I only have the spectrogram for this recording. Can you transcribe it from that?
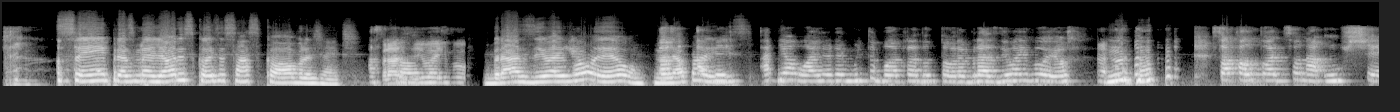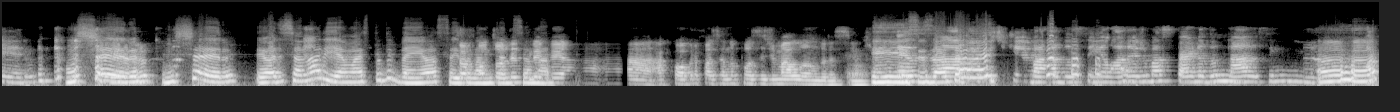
Sempre as melhores coisas são as cobras, gente. As Brasil provas. aí, vou- Brasil, aí vou eu. Melhor Nossa, país. A Lia Wyler é muito boa tradutora. Brasil, aí vou eu. Só faltou adicionar um cheiro. Um cheiro, um cheiro. Eu adicionaria, mas tudo bem, eu aceito Só lá faltou descrever a, a, a cobra fazendo pose de malandro, assim. Isso, exatamente. Exatamente. Quebrado, assim. Ela arranja umas pernas do nada, assim. Aham.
